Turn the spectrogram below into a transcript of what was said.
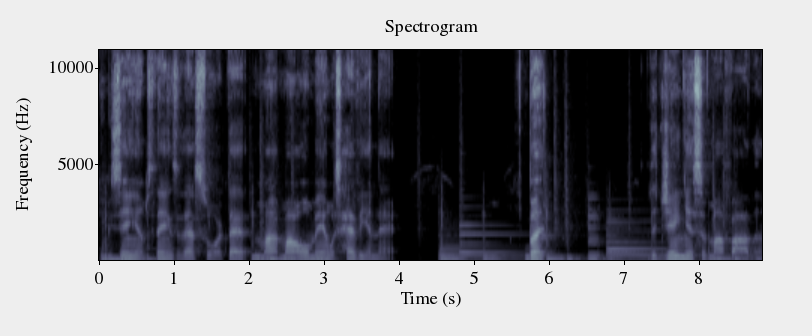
museums, things of that sort. That my, my old man was heavy in that. But the genius of my father,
